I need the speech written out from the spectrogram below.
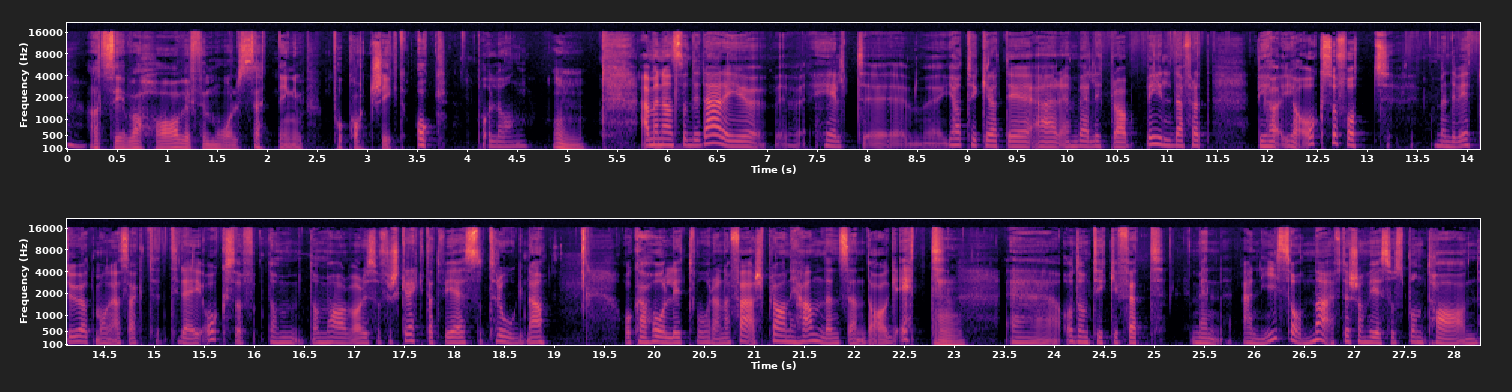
Mm. Att se vad har vi för målsättning på kort sikt och på lång. Mm. Ja men alltså det där är ju helt, eh, jag tycker att det är en väldigt bra bild därför att vi har, jag har också fått men det vet du att många har sagt till dig också. De, de har varit så förskräckta att vi är så trogna och har hållit våran affärsplan i handen sedan dag ett. Mm. Eh, och de tycker för att men är ni sådana eftersom vi är så spontan?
